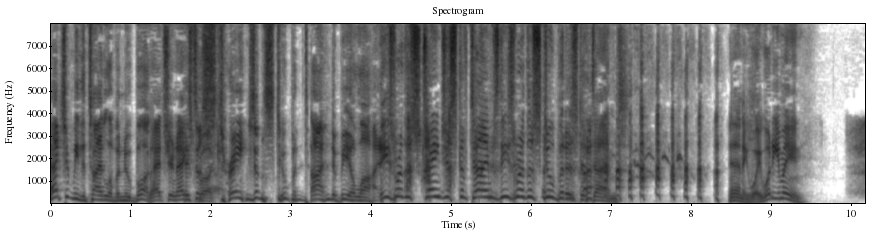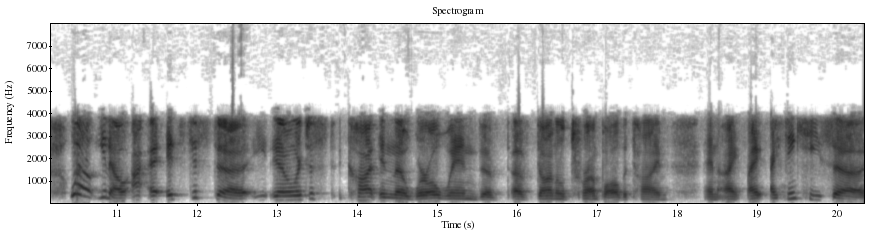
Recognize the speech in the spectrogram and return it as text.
that should be the title of a new book. That's your next it's book. It's a strange and stupid time to be alive. These were the strangest of times. These were the stupidest of times. anyway, what do you mean? Well, you know, I, it's just uh, you know we're just caught in the whirlwind of of Donald Trump all the time, and I I, I think he's uh,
